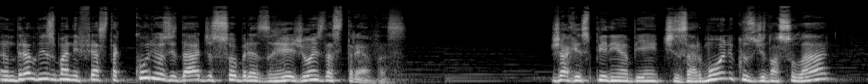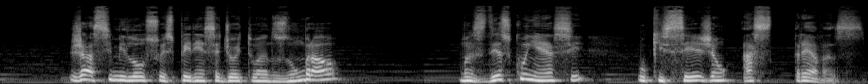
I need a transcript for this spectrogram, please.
André Luiz manifesta curiosidade sobre as regiões das trevas. Já respira em ambientes harmônicos de nosso lar, já assimilou sua experiência de oito anos no umbral, mas desconhece o que sejam as trevas.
